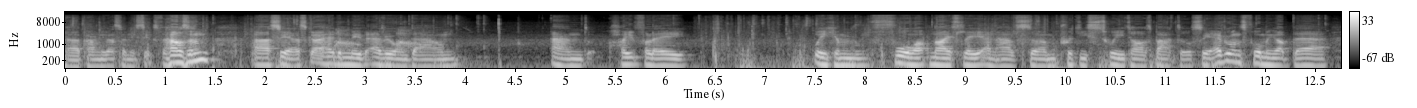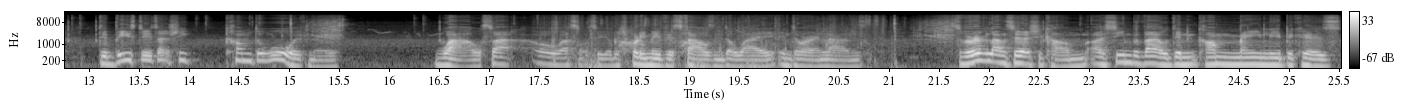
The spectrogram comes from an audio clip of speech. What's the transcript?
Uh, apparently that's only 6,000. Uh, so yeah, let's go ahead and move everyone down. And hopefully we can form up nicely and have some pretty sweet ass battles. So yeah, everyone's forming up there. Did these dudes actually come to war with me? Wow, so that, oh that's not too good. We should probably move this thousand away into our own lands. So the Riverlands did actually come. I assume the Vale didn't come mainly because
